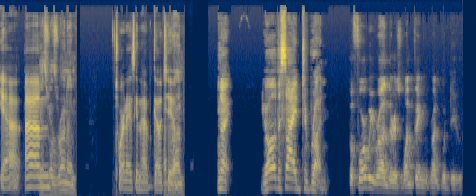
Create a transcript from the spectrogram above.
yeah. Guess Um, we're running. Tordai's gonna go I'd too. run. Alright, you all decide to run. Before we run, there is one thing Runt would do.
